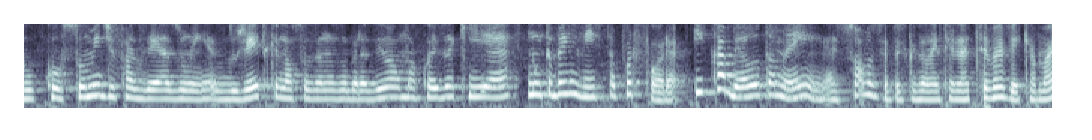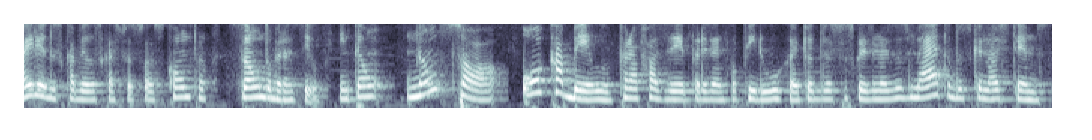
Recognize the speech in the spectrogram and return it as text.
o costume de fazer as unhas do jeito que nós fazemos no Brasil é uma coisa que é muito bem vista por fora. E cabelo também, é só você pesquisar na internet, você vai ver que a maioria dos cabelos que as pessoas compram são do Brasil. Então, não só o cabelo para fazer, por exemplo, peruca e todas essas coisas, mas os métodos que nós temos,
